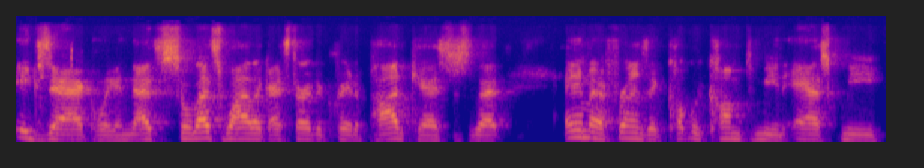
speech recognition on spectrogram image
Exactly. And that's, so that's why, like I started to create a podcast so that any of my friends that would come to me and ask me,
